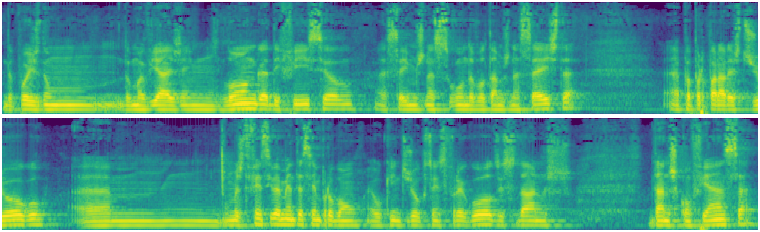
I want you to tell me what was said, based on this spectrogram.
Depois de, um, de uma viagem longa, difícil, uh, saímos na segunda, voltamos na sexta para preparar este jogo. Um, mas defensivamente é sempre bom. É o quinto jogo sem sofrer golos, isso dá-nos dá-nos confiança.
